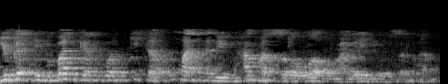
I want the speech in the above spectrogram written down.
juga dibebankan buat kita umat Nabi Muhammad sallallahu alaihi wasallam?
